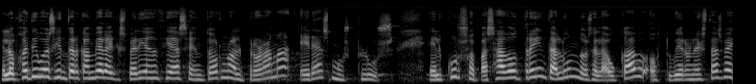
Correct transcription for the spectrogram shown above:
El objetivo es intercambiar experiencias en torno al programa Erasmus+. El curso pasado, 30 alumnos de la UCAB obtuvieron estas becas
